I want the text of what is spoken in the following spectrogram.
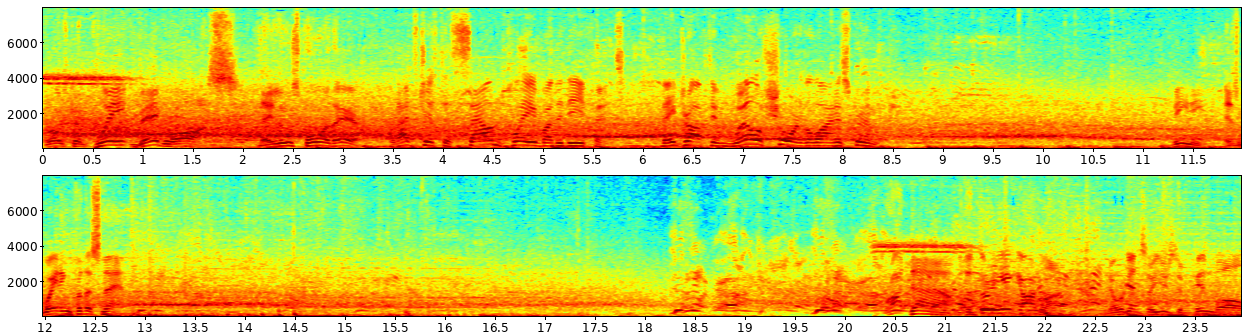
Throws complete. Big loss. They lose four there. Well, that's just a sound play by the defense. They dropped him well short of the line of scrimmage. Vini is waiting for the snap. You know, we're getting so used to pinball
